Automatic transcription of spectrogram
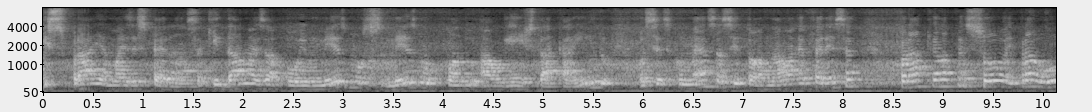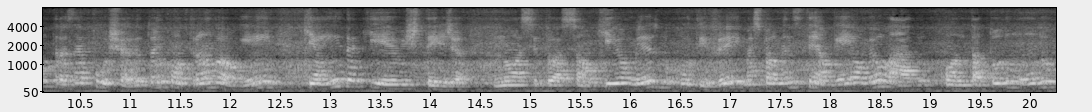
espraia mais esperança, que dá mais apoio, mesmo, mesmo quando alguém está caindo, você começa a se tornar uma referência para aquela pessoa e para outras, né? Puxa, eu estou encontrando alguém que ainda que eu esteja numa situação que eu mesmo cultivei, mas pelo menos tem alguém ao meu lado quando está todo mundo.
